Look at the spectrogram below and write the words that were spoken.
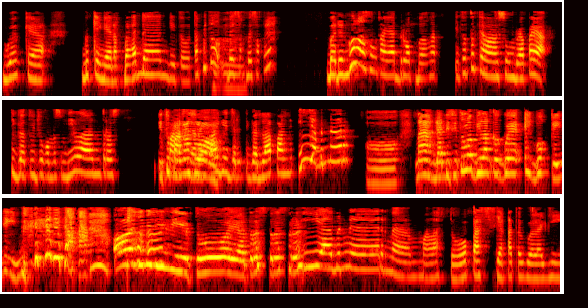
gue kayak gue kayak gak enak badan gitu. Tapi tuh Mm-mm. besok-besoknya badan gue langsung kayak drop banget. Itu tuh kayak langsung berapa ya? 37,9 terus Itu panas loh. lagi jadi 38. Iya bener. Oh, nah dan di situ lo bilang ke gue, eh gue kayaknya ini. oh jadi di situ ya terus terus terus. Iya bener. Nah malah tuh pas yang kata gue lagi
